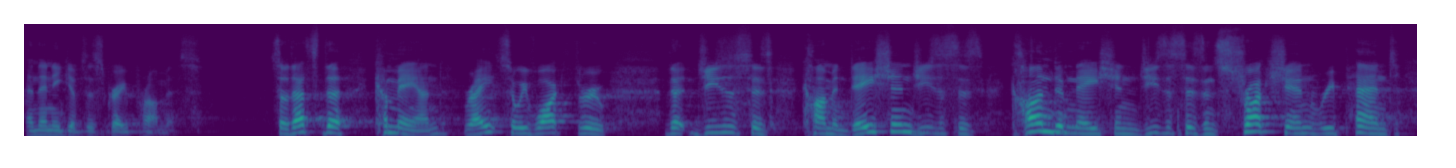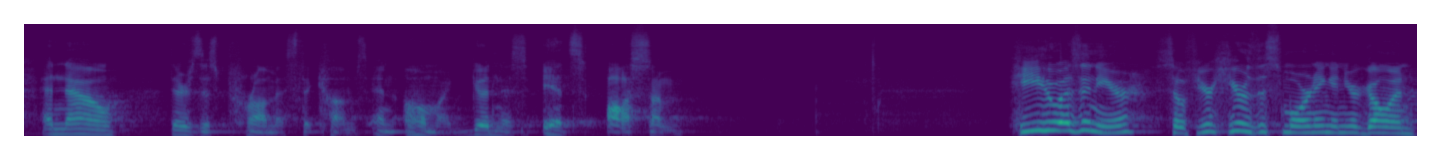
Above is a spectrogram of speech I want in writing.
And then he gives this great promise. So that's the command, right? So we've walked through that Jesus' commendation, Jesus' condemnation, Jesus' instruction, repent, and now there's this promise that comes. And oh my goodness, it's awesome. He who has an ear, so if you're here this morning and you're going,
